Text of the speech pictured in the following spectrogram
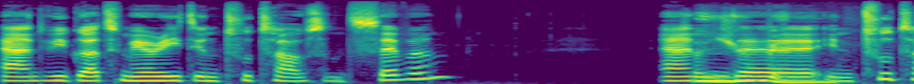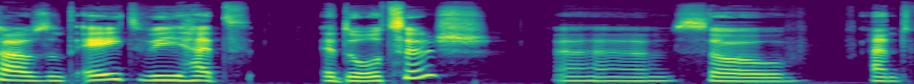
and we got married in 2007. And uh, in 2008, we had a daughter. Uh, so, and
